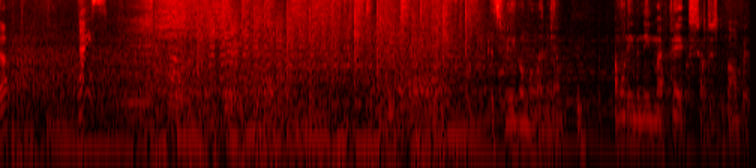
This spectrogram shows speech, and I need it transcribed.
Yep. Nice. It's Vigo Millennium. I won't even need my picks. I'll just bump it.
